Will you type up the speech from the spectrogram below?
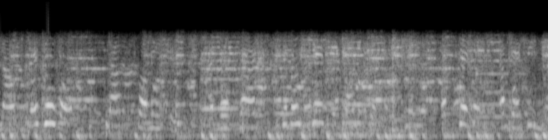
now stretch over. Plus formation and move back confidence of strength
